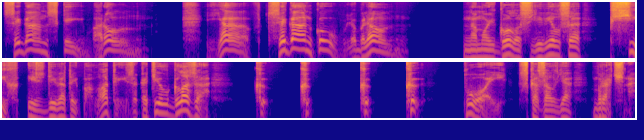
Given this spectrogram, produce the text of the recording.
цыганский барон, я в цыганку влюблен. На мой голос явился псих из девятой палаты и закатил глаза. К, к, к, к, пой, сказал я мрачно.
